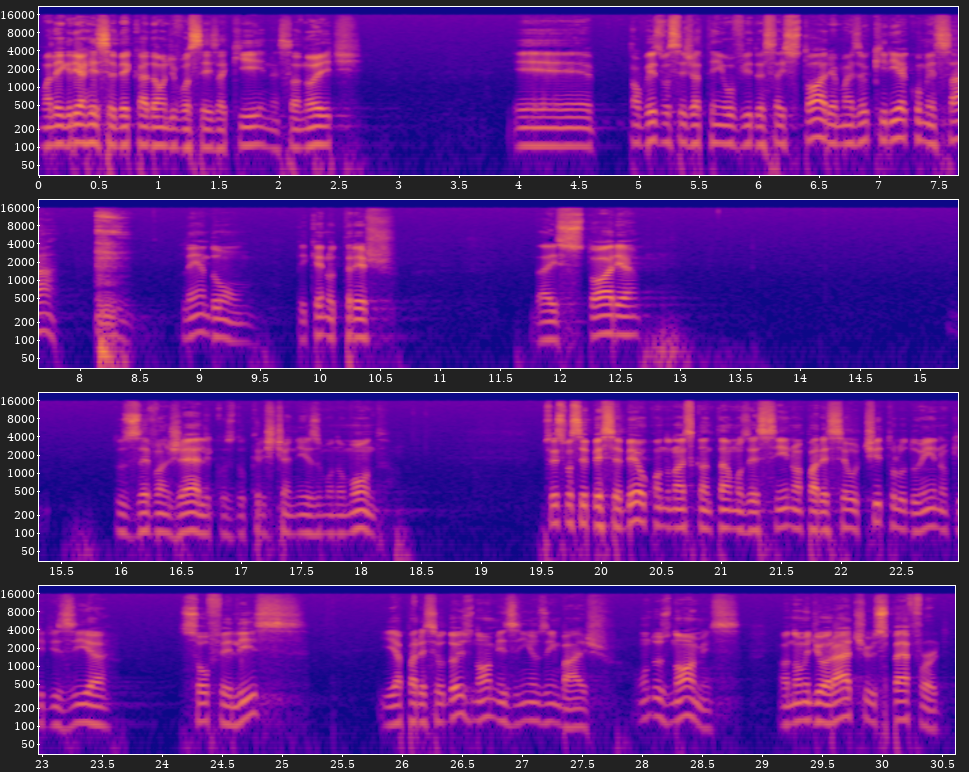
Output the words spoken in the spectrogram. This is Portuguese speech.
Uma alegria receber cada um de vocês aqui nessa noite. É, talvez você já tenha ouvido essa história, mas eu queria começar lendo um pequeno trecho da história dos evangélicos, do cristianismo no mundo. Não sei se você percebeu, quando nós cantamos esse hino, apareceu o título do hino que dizia Sou Feliz, e apareceu dois nomezinhos embaixo. Um dos nomes é o nome de Horatio Spafford,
